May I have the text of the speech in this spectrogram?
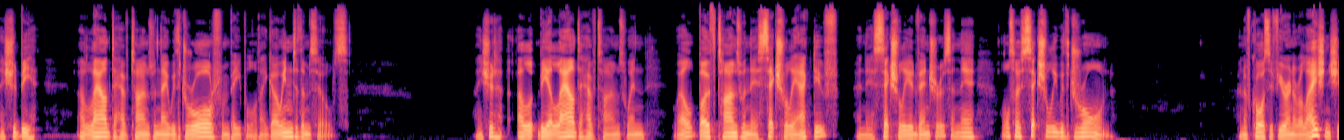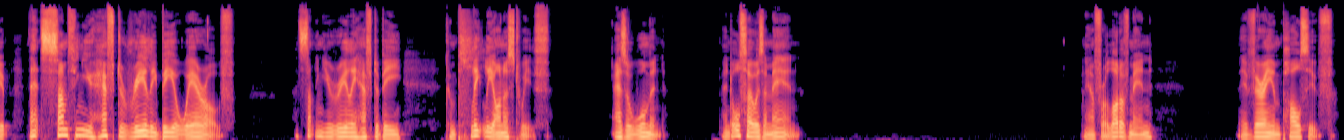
They should be allowed to have times when they withdraw from people or they go into themselves. They should be allowed to have times when, well, both times when they're sexually active and they're sexually adventurous and they're also sexually withdrawn. And of course, if you're in a relationship, that's something you have to really be aware of. That's something you really have to be completely honest with as a woman and also as a man. Now, for a lot of men, they're very impulsive.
